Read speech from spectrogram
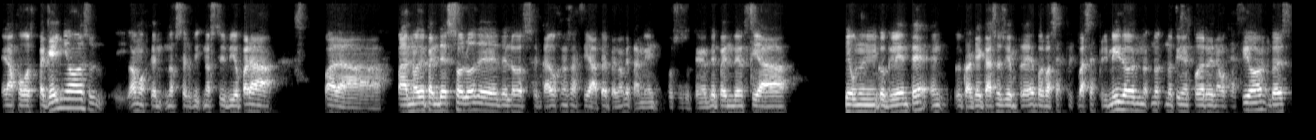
eran juegos pequeños, y vamos, que nos, nos sirvió para para, para no depender solo de, los encargos que nos hacía Pepe, ¿no? que también, pues eso, tener dependencia de un único cliente, en, cualquier caso siempre pues vas, vas exprimido, no, no, tienes poder de negociación, entonces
